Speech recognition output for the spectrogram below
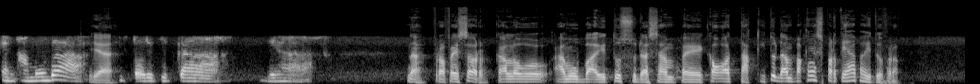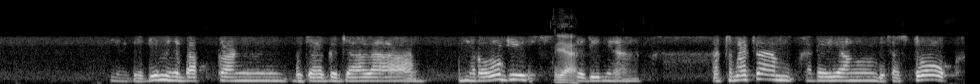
N. amoeba, Ya. historica. Ya, Nah, Profesor, kalau amuba itu sudah sampai ke otak, itu dampaknya seperti apa itu, Prof? Ya, jadi menyebabkan gejala-gejala neurologis Ya. jadinya macam-macam. Ada yang bisa stroke,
